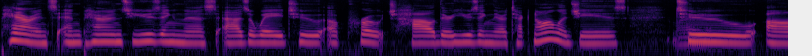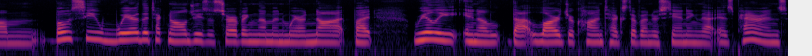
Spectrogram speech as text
parents and parents using this as a way to approach how they're using their technologies to um, both see where the technologies are serving them and where not, but really in a, that larger context of understanding that as parents,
